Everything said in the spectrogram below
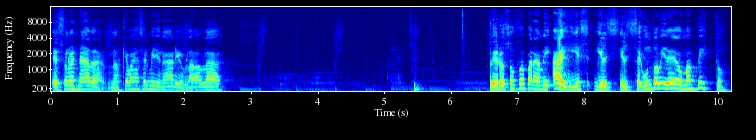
eso no es nada. No es que vas a ser millonario, bla, bla, bla. Pero eso fue para mí. Ah, y, y el, segundo video más visto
